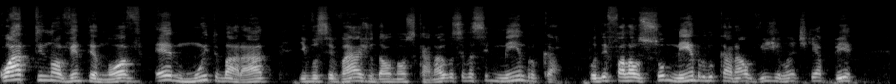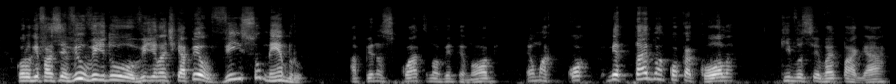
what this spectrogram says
4,99 é muito barato e você vai ajudar o nosso canal e você vai ser membro, cara. Poder falar, eu sou membro do canal Vigilante QAP. Quando alguém fala, você viu o vídeo do Vigilante QAP? Eu vi e sou membro. Apenas R$ 4,99. É uma co... metade de uma Coca-Cola que você vai pagar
